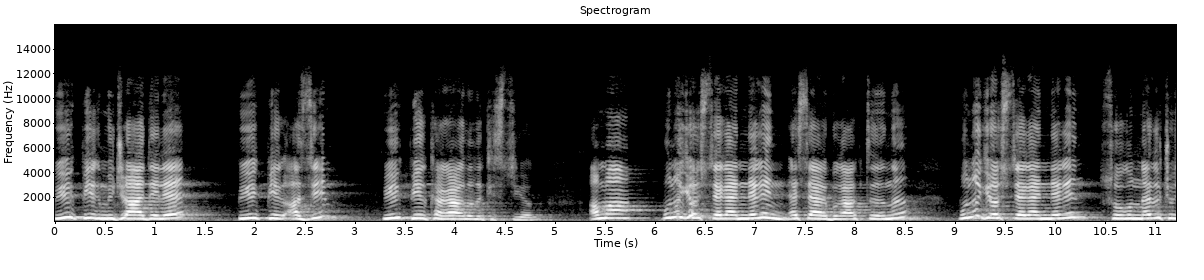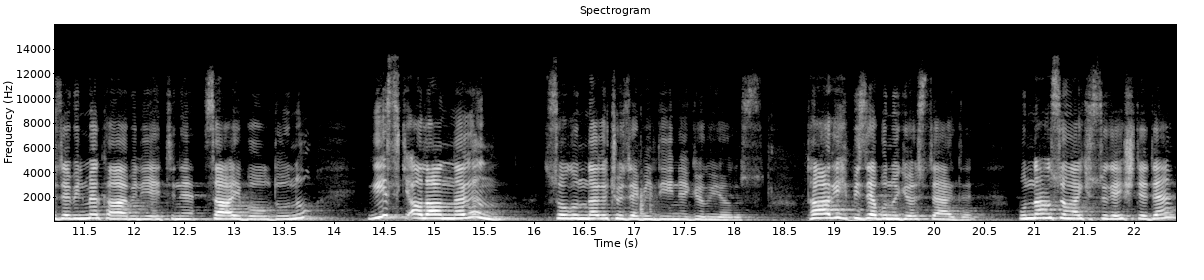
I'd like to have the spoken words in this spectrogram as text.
Büyük bir mücadele, büyük bir azim, büyük bir kararlılık istiyor. Ama bunu gösterenlerin eser bıraktığını, bunu gösterenlerin sorunları çözebilme kabiliyetine sahip olduğunu, risk alanların sorunları çözebildiğini görüyoruz. Tarih bize bunu gösterdi. Bundan sonraki süreçte de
